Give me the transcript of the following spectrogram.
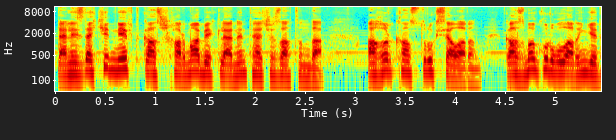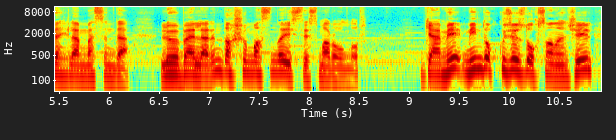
dənizdəki neft qaz çıxarma obyektlərinin təchizatında, ağır konstruksiyaların, qazma qurğuların yedəklənməsində, lövbərlərin daşınmasında istismar olunur. Gəmi 1990-cı il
